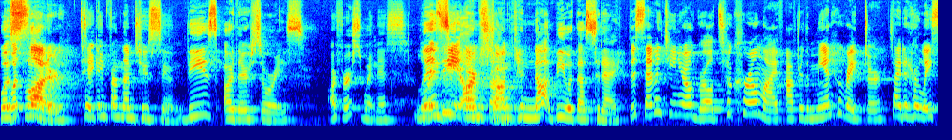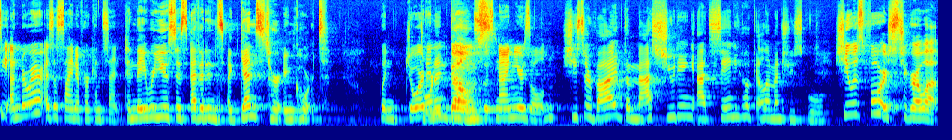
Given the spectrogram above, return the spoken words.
Was slaughtered, taken from them too soon. these are their stories. Our first witness, Lindsay Armstrong cannot be with us today. This 17 year old girl took her own life after the man who raped her cited her lacy underwear as a sign of her consent. And they were used as evidence against her in court. When Jordan, Jordan Gomes Gomes. was nine years old, she survived the mass shooting at Sandy Hook Elementary School. she was forced to grow up.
